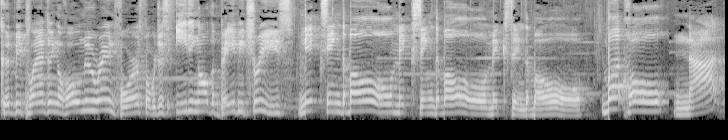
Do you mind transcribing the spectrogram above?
Could be planting a whole new rainforest, but we're just eating all the baby trees. Mixing the bowl, mixing the bowl, mixing the bowl. Butthole, not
